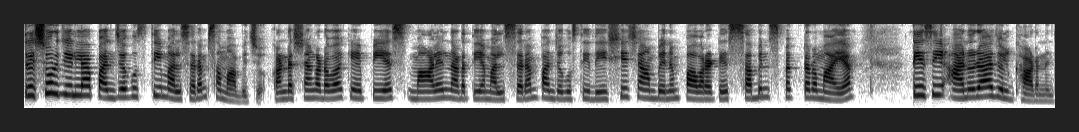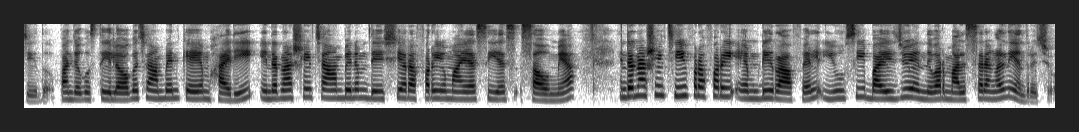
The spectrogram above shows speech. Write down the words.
തൃശൂർ ജില്ലാ പഞ്ചഗുസ്തി മത്സരം സമാപിച്ചു. കണ്ടശാങ്കടവ് കെ പി എസ് മാളിൽ നടത്തിയ മത്സരം പഞ്ചഗുസ്തി ദേശീയ ചാമ്പ്യനും പവറട്ടി സബ് ഇൻസ്പെക്ടറുമായ ടി സി അനുരാജ് ഉദ്ഘാടനം ചെയ്തു. പഞ്ചഗുസ്തി ലോക champion K M Hari international ചാമ്പ്യനും ദേശീയ റഫറിയുമായ C S Soumya international chief referee M D Raphael U C Baiju എന്നിവർ മത്സരങ്ങൾ നിയന്ത്രിച്ചു.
